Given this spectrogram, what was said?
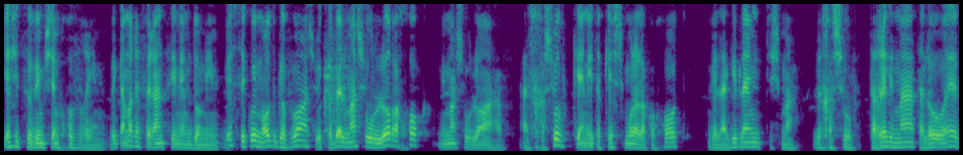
יש עיצובים שהם חוזרים, וגם הרפרנסים הם דומים, ויש סיכוי מאוד גבוה שהוא יקבל משהו לא רחוק ממה שהוא לא אהב. אז חשוב כן להתעקש מול הלקוחות ולהגיד להם, תשמע, זה חשוב, תראה לי מה אתה לא אוהב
